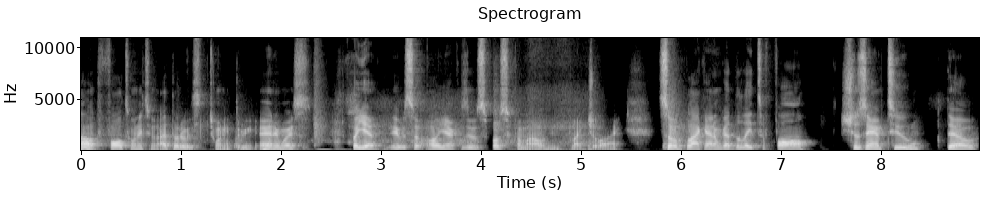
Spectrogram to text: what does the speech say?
Oh, fall 22. I thought it was 23. Anyways, but yeah, it was. Oh yeah, because it was supposed to come out in like July. So Black Adam got delayed to fall. Shazam 2 though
